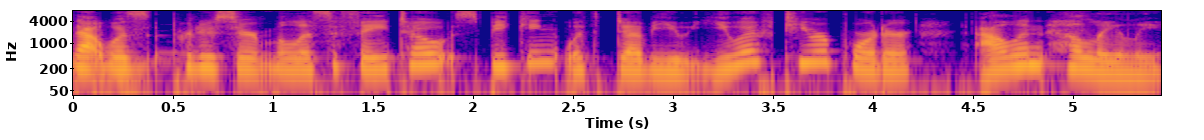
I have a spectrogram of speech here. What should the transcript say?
That was producer Melissa Fato speaking with WUFT reporter Alan Halali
